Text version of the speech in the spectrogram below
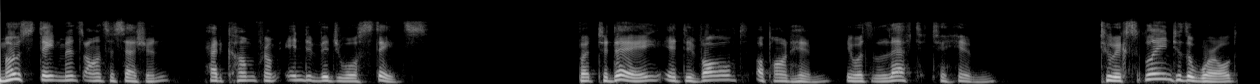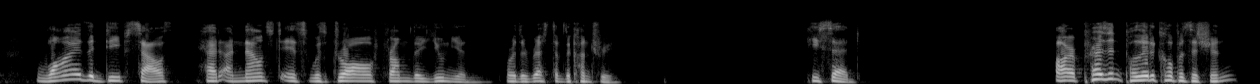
most statements on secession had come from individual states. But today it devolved upon him, it was left to him to explain to the world why the Deep South had announced its withdrawal from the Union or the rest of the country. He said, Our present political position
